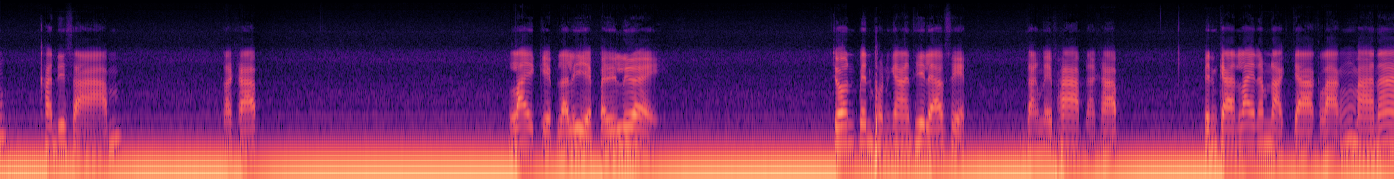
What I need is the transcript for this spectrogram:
2 ขั้นที่ 3 นะครับ ไล่เก็บรายละเอียดไปเรื่อยๆ จนเป็นผลงานที่แล้วเสร็จดังในภาพนะครับ เป็นการไล่น้ำหนักจากหลังมาหน้า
